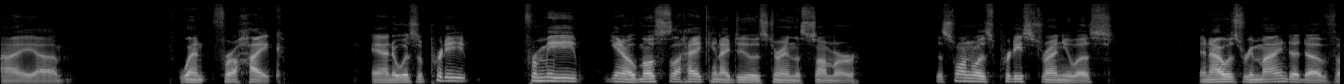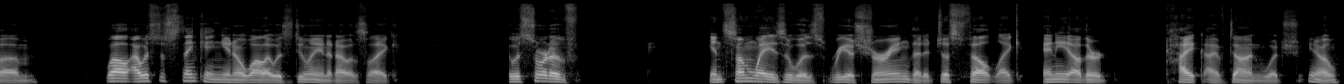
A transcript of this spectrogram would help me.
I uh, went for a hike, and it was a pretty, for me, you know, most of the hiking I do is during the summer. This one was pretty strenuous, and I was reminded of, um, well, I was just thinking, you know, while I was doing it, I was like, it was sort of, in some ways, it was reassuring that it just felt like any other hike I've done, which, you know,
